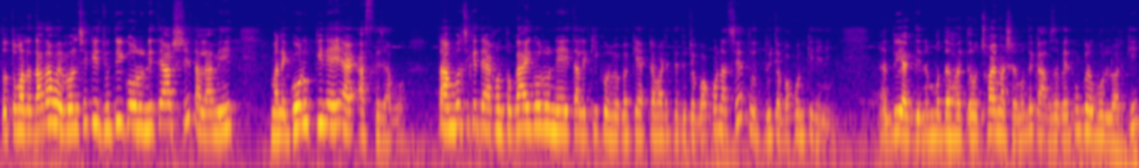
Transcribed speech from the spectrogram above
তো তোমাদের দাদা ভাই বলছে কি, যদি গরু নিতে আসি, তাহলে আমি মানে গরু কিনেই আ- আজকে যাব। তা আমি বলছি কি, তো এখন তো গাই গরু নেই, তাহলে কি করবে? কি একটা বাড়িতে দুটো বকন আছে, তো দুইটা বকন কিনে নিই। দুই একদিনের মধ্যে হয়তো ছয় মাসের মধ্যে গাছ যাবে এরকম করে বলল আর কি।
